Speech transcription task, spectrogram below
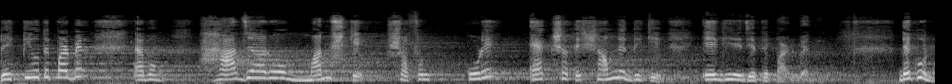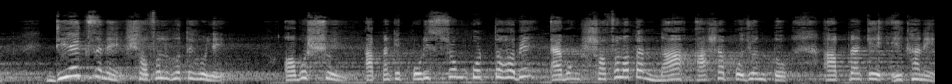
ব্যক্তি হতে পারবেন এবং হাজারো মানুষকে সফল করে একসাথে সামনের দিকে এগিয়ে যেতে পারবেন। দেখুন, ডিএক্সএনে সফল হতে হলে অবশ্যই আপনাকে পরিশ্রম করতে হবে এবং সফলতা না আসা পর্যন্ত আপনাকে এখানে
